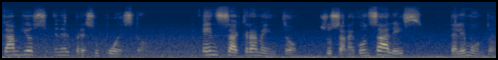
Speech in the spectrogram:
cambios en el presupuesto. En Sacramento, Susana González, Telemundo.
